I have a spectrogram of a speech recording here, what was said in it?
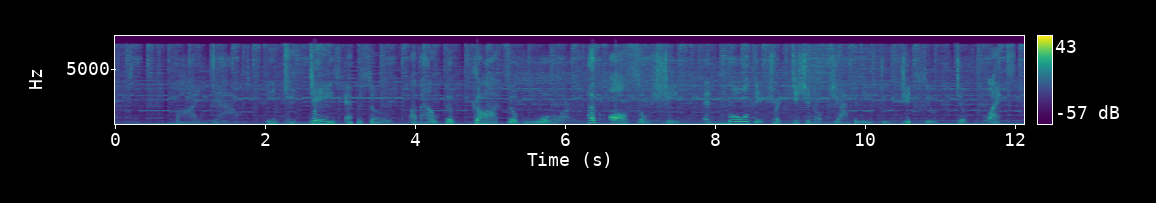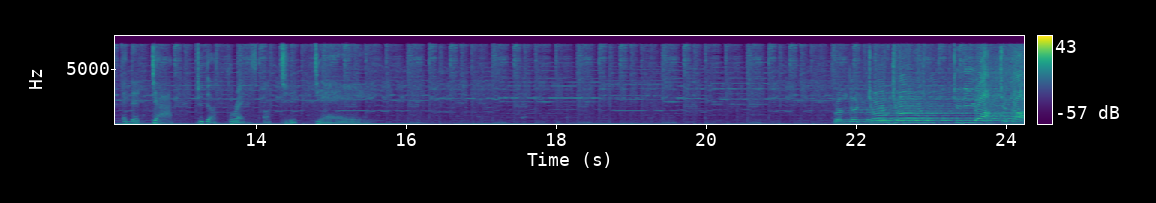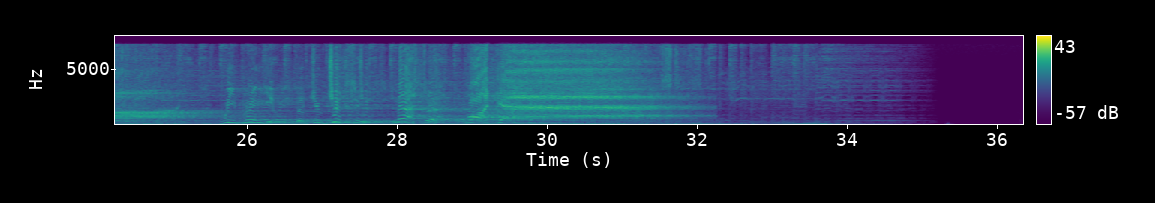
Find out in today's episode of how the gods of war have also shaped and molded traditional Japanese Jujitsu to flex and adapt to the threats of today. From the dojo to the octagon, we bring you the Jiu-Jitsu Master Podcast!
